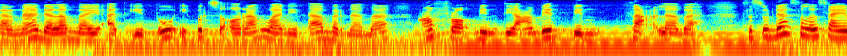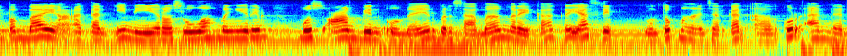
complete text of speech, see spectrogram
karena dalam bayat itu ikut seorang wanita bernama Afro binti Abid bin Sa'labah. Sesudah selesai pembayatan ini, Rasulullah mengirim Mus'ab bin Umair bersama mereka ke Yasrib untuk mengajarkan Al-Quran dan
